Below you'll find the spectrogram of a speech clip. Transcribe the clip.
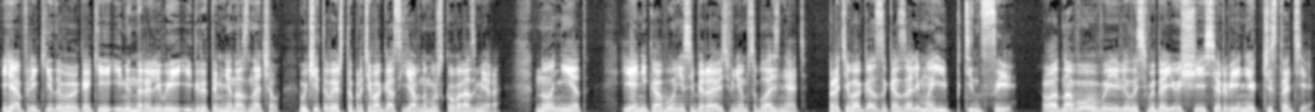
«Я прикидываю, какие именно ролевые игры ты мне назначил, учитывая, что противогаз явно мужского размера. Но нет, я никого не собираюсь в нем соблазнять. Противогаз заказали мои птенцы. У одного выявилось выдающееся рвение к чистоте.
